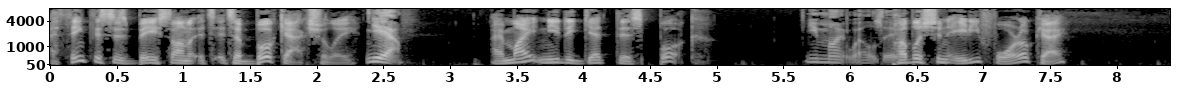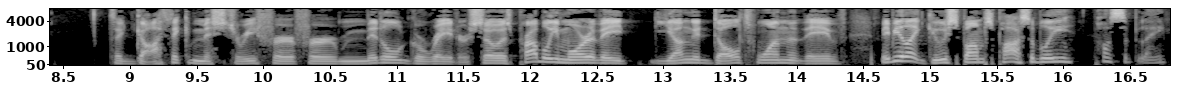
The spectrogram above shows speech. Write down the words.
I think this is based on. It's it's a book actually. Yeah, I might need to get this book. you might well do. Published in '84. Okay. It's a gothic mystery for for middle graders. So it's probably more of a young adult one that they've maybe like Goosebumps, possibly. Possibly.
